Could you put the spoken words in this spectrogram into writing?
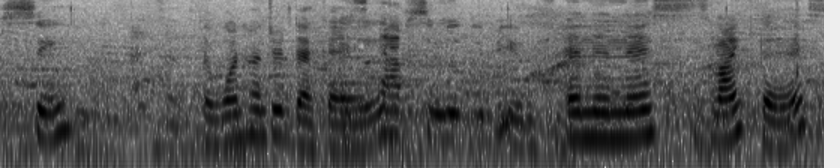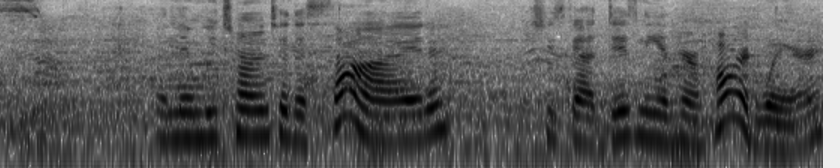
See? The 100 decades. It's absolutely beautiful. And then this is like this. And then we turn to the side. She's got Disney in her hardware.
